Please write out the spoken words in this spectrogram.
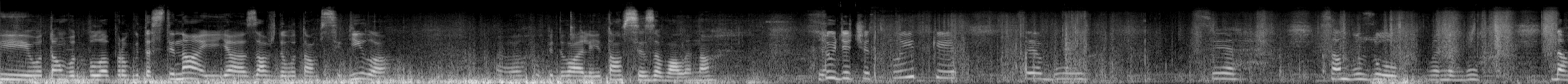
І от там от була пробита стіна, і я завжди от там сиділа у підвалі, і там все завалено. Судячи з плитки, це був це самбузол. У мене був. Да,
